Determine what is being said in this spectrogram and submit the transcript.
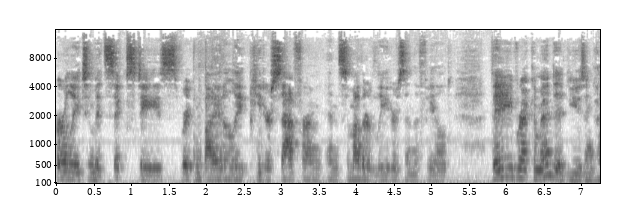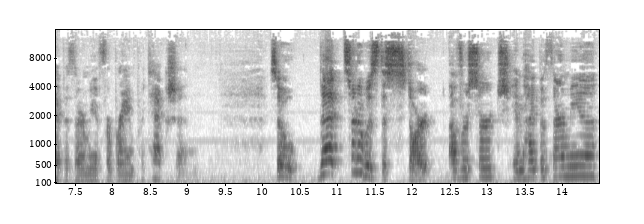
early to mid 60s, written by the late Peter Safran and some other leaders in the field, they recommended using hypothermia for brain protection. So that sort of was the start of research in hypothermia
